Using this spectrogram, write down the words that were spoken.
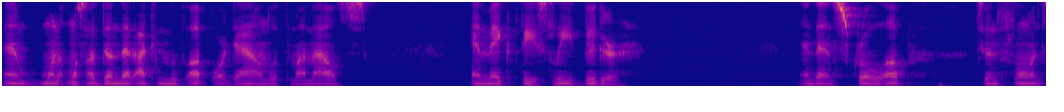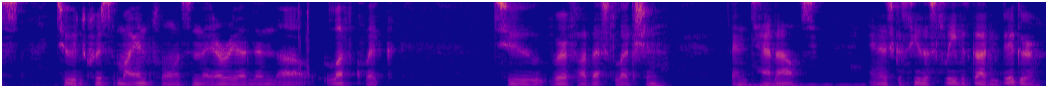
And once I've done that, I can move up or down with my mouse and make the sleeve bigger. And then scroll up to influence to increase my influence in the area and then uh, left click to verify that selection then tab out and as you can see the sleeve has gotten bigger.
